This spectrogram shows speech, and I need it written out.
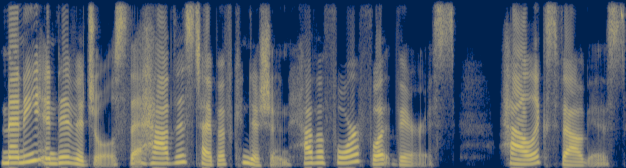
Many individuals that have this type of condition have a forefoot varus, hallux valgus,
